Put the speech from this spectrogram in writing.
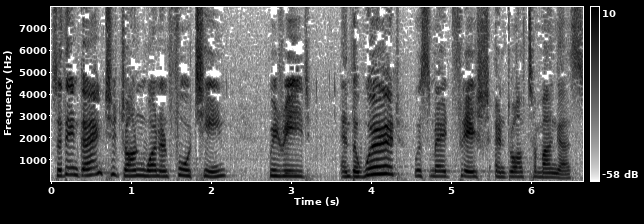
So then going to John 1 and 14, we read, And the word was made flesh and dwelt among us.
